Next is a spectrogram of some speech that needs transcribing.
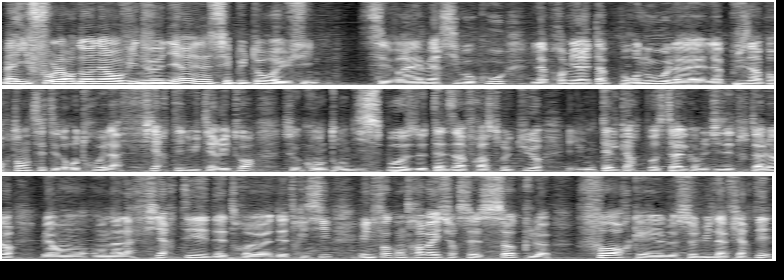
bah, il faut leur donner envie de venir, et là c'est plutôt réussi. C'est vrai, merci beaucoup. La première étape pour nous, la, plus importante, c'était de retrouver la fierté du territoire. Parce que quand on dispose de telles infrastructures et d'une telle carte postale, comme je disais tout à l'heure, ben on, a la fierté d'être ici. Et une fois qu'on travaille sur ce socle fort qu'est celui de la fierté,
